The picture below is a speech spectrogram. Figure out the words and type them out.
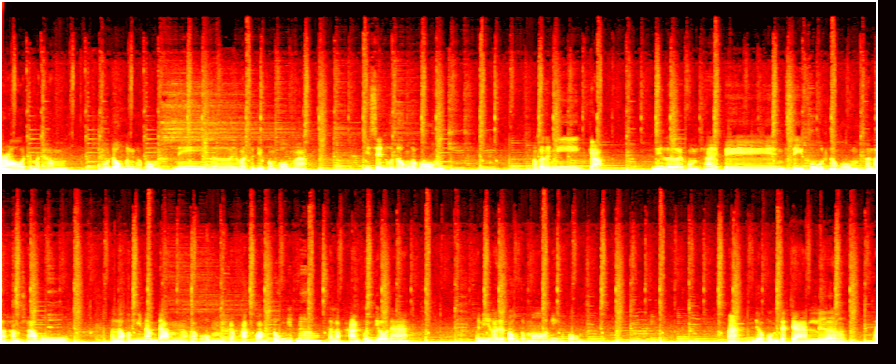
เราจะมาทำอุด้งกันครับผม นี่เลยวัตถุดิบของผมฮะมีเส้นอุด้งครับผมแล้วก็จะมีกับนี่เลยผมใช้เป็นซีฟู้ดครับผมสำหรับทำชาบู แล้วเราก็มีน้ำดำนะครับผมกับผักกวางตุ้งนิดนึงสำหรับทานคนเดียวนะ วันนี้เราจะต้มกับหม้อนี้ครับผม อะเดี๋ยวผมจัดการเรื่องท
